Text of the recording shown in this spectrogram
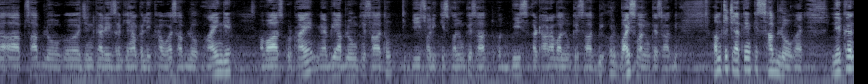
आप सब लोग, जिनका रिजक यहाँ पे लिखा हुआ है, सब लोग आएँगे। आवाज़ उठाएँ, मैं भी आप लोगों के साथ हूँ, बीस और इक्कीस वालों के साथ और बीस अठारह वालों के साथ भी और बाईस वालों के साथ भी। हम तो चाहते हैं कि सब लोग आएँ। लेकिन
